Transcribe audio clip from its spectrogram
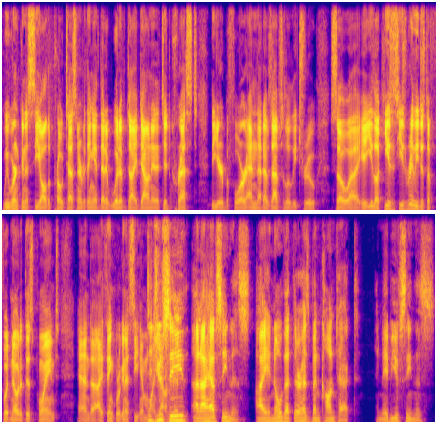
we weren't going to see all the protests and everything that it would have died down, and it did crest the year before, and that was absolutely true. So, uh, it, look, he's he's really just a footnote at this point, and uh, I think we're going to see him. Did you see? And I have seen this. I know that there has been contact, and maybe you've seen this.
